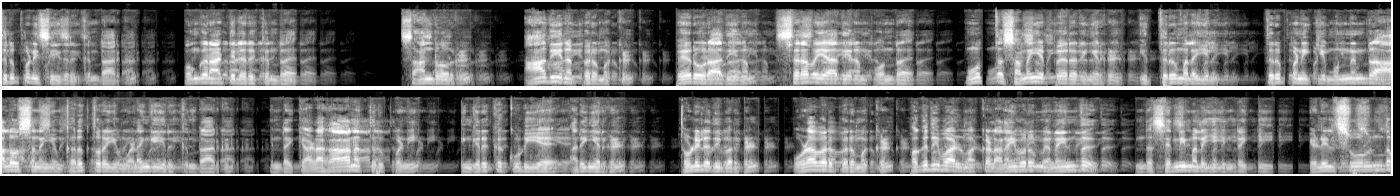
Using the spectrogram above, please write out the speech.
திருப்பணி செய்திருக்கின்றார்கள். கொங்கு நாட்டில் இருக்கின்ற சான்றோர்கள் ஆதீன பெருமக்கள் பேரூராதீனம் சிறவையாதீனம் போன்ற மூத்த சமய பேரறிஞர்கள் இத்திருமலையில் திருப்பணிக்கு முன்னின்ற ஆலோசனையும் கருத்துரையும் வழங்கி இருக்கின்றார்கள் இன்றைக்கு அழகான திருப்பணி இங்கிருக்கக்கூடிய அறிஞர்கள் தொழிலதிபர்கள் உழவர் பெருமக்கள் பகுதிவாழ் மக்கள் அனைவரும் இணைந்து இந்த சென்னிமலையை இன்றைக்கு எழில் சூழ்ந்த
